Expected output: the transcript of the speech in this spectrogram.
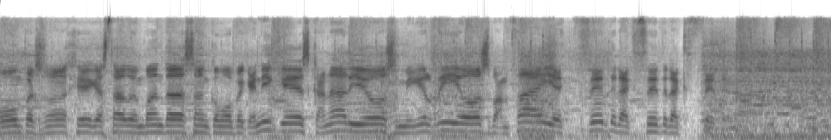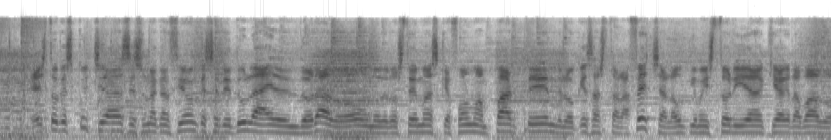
Un personaje que ha estado en bandas como Pequeñiques, Canarios, Miguel Ríos, Banzai, etcétera, etcétera, etcétera. Esto que escuchas es una canción que se titula El Dorado, uno de los temas que forman parte de lo que es hasta la fecha la última historia que ha grabado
